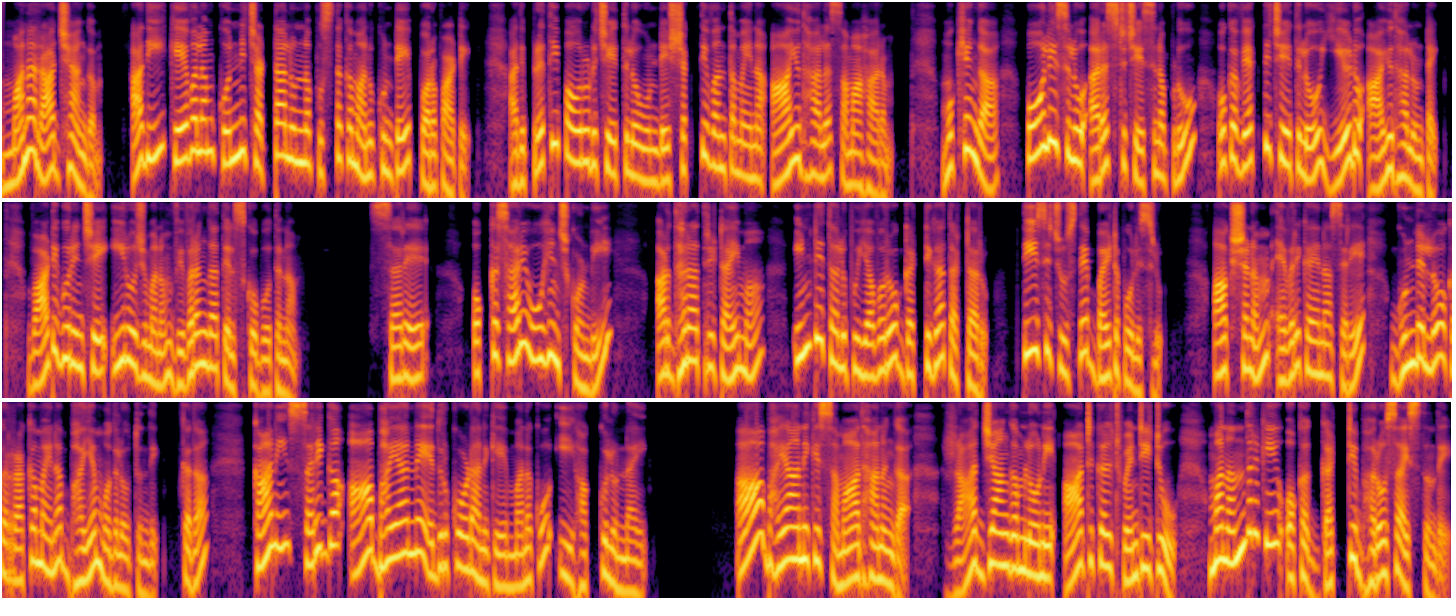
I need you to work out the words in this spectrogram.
మన రాజ్యాంగం. అది కేవలం కొన్ని చట్టాలున్న పుస్తకం అనుకుంటే పొరపాటే. అది ప్రతి పౌరుడి చేతిలో ఉండే శక్తివంతమైన ఆయుధాల సమాహారం. ముఖ్యంగా పోలీసులు అరెస్టు చేసినప్పుడు ఒక వ్యక్తి చేతిలో ఏడు ఆయుధాలుంటాయి. వాటి గురించే ఈరోజు మనం వివరంగా తెలుసుకోబోతున్నాం. సరే ఒక్కసారి ఊహించుకోండి. అర్ధరాత్రి టైమా? ఇంటి తలుపు ఎవరో గట్టిగా తట్టారు. తీసి చూస్తే బయట పోలీసులు. ఆ క్షణం ఎవరికైనా సరే గుండెల్లో ఒక రకమైన భయం మొదలవుతుంది కదా? కాని సరిగ్గా ఆ భయాన్నే ఎదుర్కోవడానికే మనకు ఈ హక్కులున్నాయి. ఆ భయానికి సమాధానంగా రాజ్యాంగంలోని ఆర్టికల్ ట్వంటీ మనందరికీ ఒక గట్టి భరోసా ఇస్తుంది.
